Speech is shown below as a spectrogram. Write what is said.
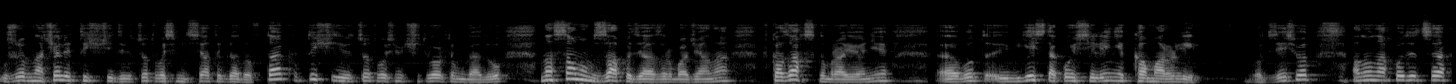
уже в начале 1980-х годов. Так, в 1984 году на самом западе Азербайджана, в Казахском районе, э, вот есть такое селение Камарли. Вот здесь вот оно находится,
